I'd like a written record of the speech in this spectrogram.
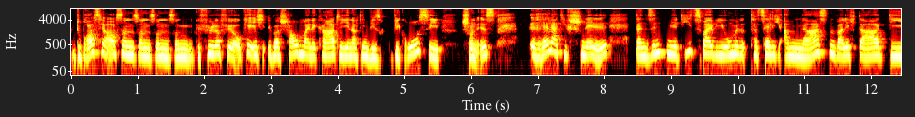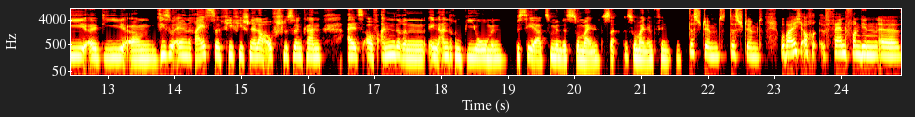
du brauchst ja auch so ein, so, ein, so, ein, so ein Gefühl dafür, okay, ich überschaue meine Karte, je nachdem, wie, wie groß sie schon ist relativ schnell, dann sind mir die zwei Biome tatsächlich am nahesten, weil ich da die, äh, die ähm, visuellen Reize viel, viel schneller aufschlüsseln kann als auf anderen, in anderen Biomen bisher, zumindest so mein, so mein Empfinden. Das stimmt, das stimmt. Wobei ich auch Fan von den äh,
